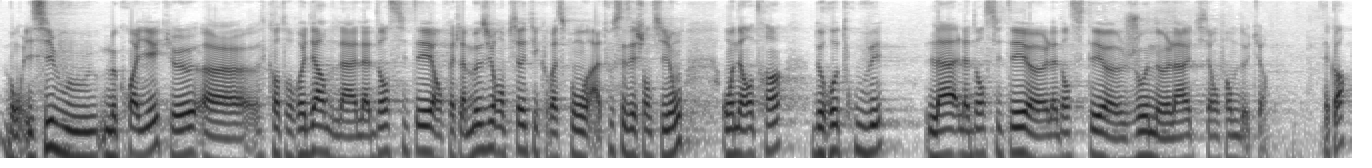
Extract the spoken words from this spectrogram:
Bon, ici, vous me croyez que euh, quand on regarde la, densité, en fait, la mesure empirique qui correspond à tous ces échantillons, on est en train de retrouver la, densité, euh, euh, jaune là qui est en forme de cœur. D'accord?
